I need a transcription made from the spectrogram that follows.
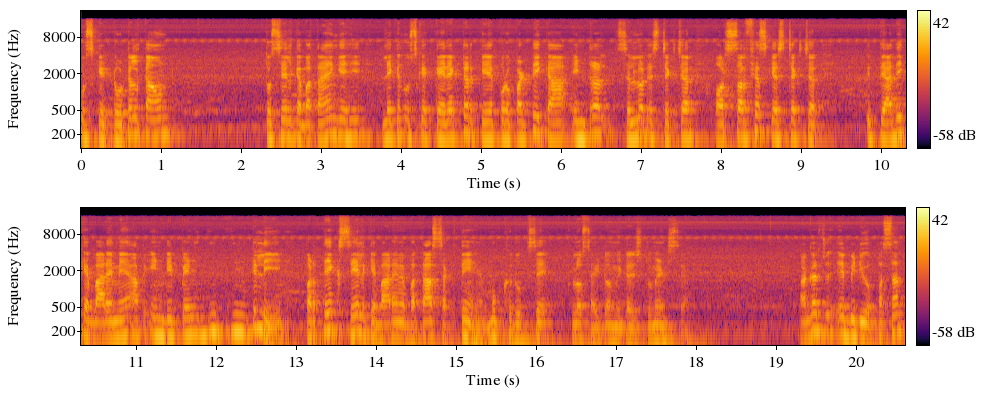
उसके टोटल काउंट तो सेल के बताएँगे ही, लेकिन उसके कैरेक्टर के प्रॉपर्टी का इंटर सेलुलर स्ट्रक्चर और सरफेस के स्ट्रक्चर इत्यादि के बारे में आप इंडिपेंडेंटली प्रत्येक सेल के बारे में बता सकते हैं, मुख्य रूप से फ्लोसाइटोमीटर इंस्ट्रूमेंट से। अगर जो ये वीडियो पसंद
